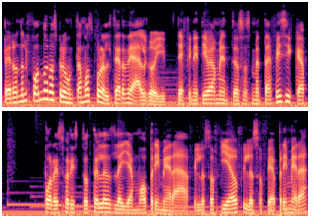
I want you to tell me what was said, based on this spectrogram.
Pero en el fondo nos preguntamos por el ser de algo y definitivamente eso es metafísica. Por eso Aristóteles le llamó primera filosofía o filosofía primera.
